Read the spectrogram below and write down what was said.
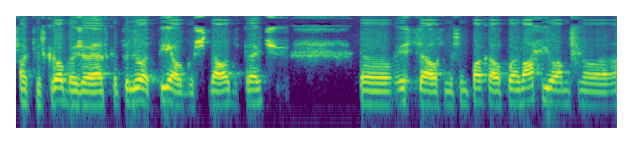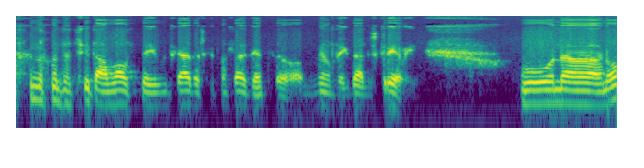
faktiski robežojās, ka tur ļoti pieauguši daudz preču uh, izcelsmes un pakalpojumu apjoms no, no, no citām valstīm. Skaidrs, ka tas aiziet milzīgi daļa uz Krieviju. Un, uh, nu,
